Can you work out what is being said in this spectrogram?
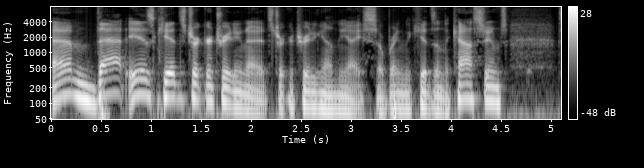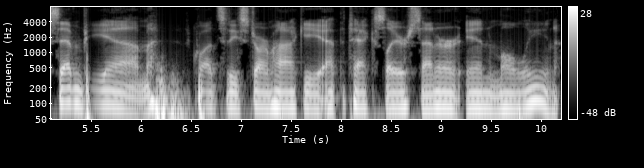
And that is kids trick or treating night. It's trick or treating on the ice. So bring the kids in the costumes. 7 p.m. Quad City Storm Hockey at the TaxSlayer Center in Moline.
